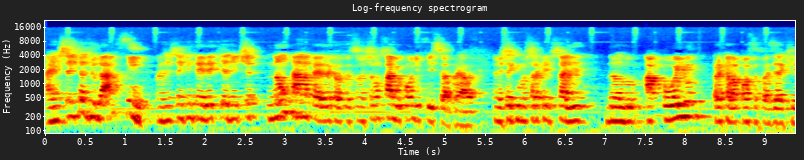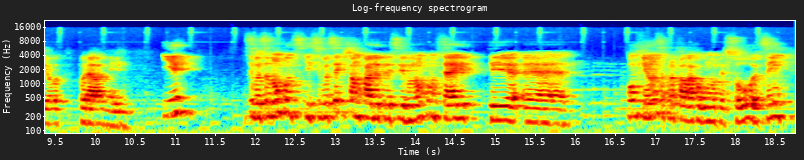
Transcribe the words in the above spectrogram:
a gente tem que ajudar sim, mas a gente tem que entender que a gente não tá na pele daquela pessoa, a gente não sabe o quão difícil é pra ela. Então a gente tem que mostrar que a gente tá ali dando apoio para que ela possa fazer aquilo por ela mesma. E se você não conseguir, se você que está no quadro depressivo não consegue ter é, confiança para falar com alguma pessoa, assim,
